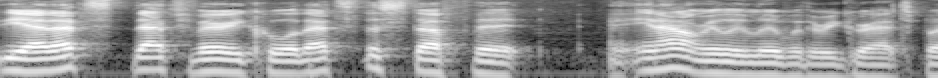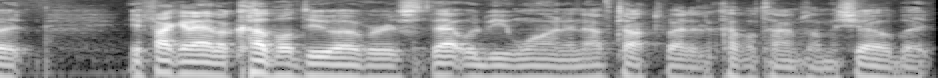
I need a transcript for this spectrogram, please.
Yeah, that's that's very cool. That's the stuff that and I don't really live with regrets, but if I could have a couple do-overs, that would be one. And I've talked about it a couple times on the show, but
